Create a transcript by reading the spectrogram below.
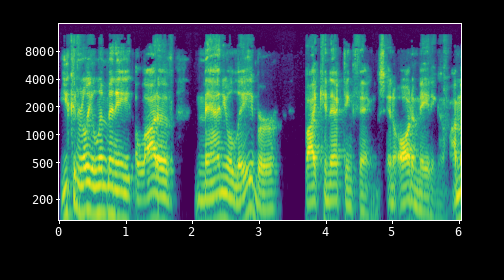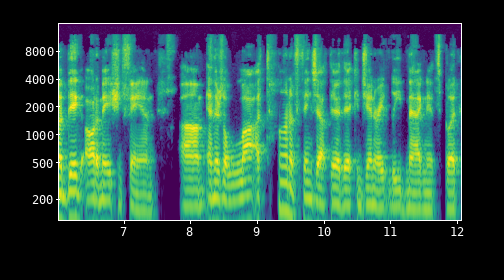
You can really eliminate a lot of manual labor by connecting things and automating them. I'm a big automation fan. Um, and there's a lot, a ton of things out there that can generate lead magnets, but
